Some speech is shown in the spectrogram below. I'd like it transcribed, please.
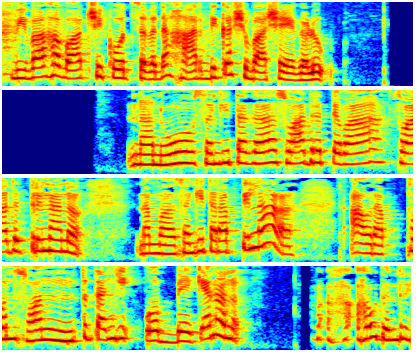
ವಿವಾಹ ವಾರ್ಷಿಕೋತ್ಸವದ ಹಾರ್ದಿಕ ಶುಭಾಶಯಗಳು. ನಾನು ಸಂಗೀತಗ ಸ್ವಾದತ್ತವ ಸ್ವಾದತ್ರಿ ನಾನು. ನಮ್ಮ ಸಂಗೀತರ ಅಪ್ಪಿಲ್ಲ ಅವ್ರ ಅಪ್ಪನ ಸ್ವಂತ ತಂಗಿ ಒಬ್ಬೇಕೆ ನಾನು. ಹೌದನ್ರಿ.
